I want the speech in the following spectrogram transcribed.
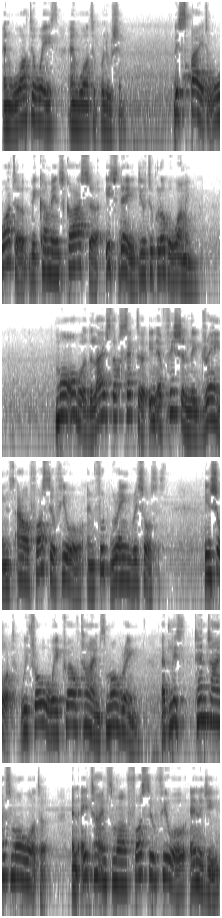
and water waste and water pollution. Despite water becoming scarcer each day due to global warming, Moreover, the livestock sector inefficiently drains our fossil fuel and food grain resources. In short, we throw away 12 times more grain, at least 10 times more water, and 8 times more fossil fuel energy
